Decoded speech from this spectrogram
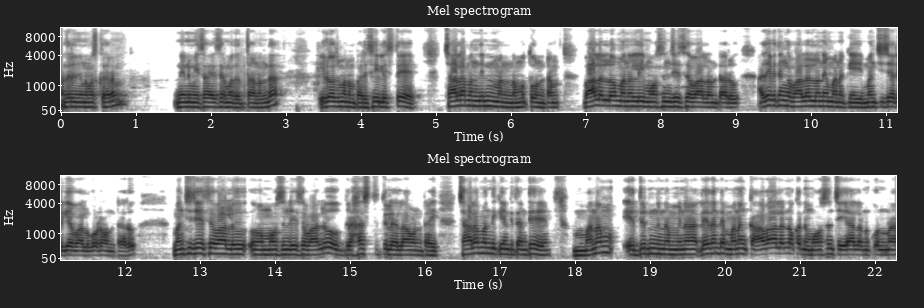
అందరికీ నమస్కారం. నేను మీ సాయి శర్మ దత్తానంద. ఈరోజు మనం పరిశీలిస్తే చాలామందిని మనం నమ్ముతూ ఉంటాం. వాళ్ళల్లో మనల్ని మోసం చేసే వాళ్ళు ఉంటారు. అదేవిధంగా వాళ్ళల్లోనే మనకి మంచి జరిగే వాళ్ళు కూడా ఉంటారు. మంచి చేసే వాళ్ళు మోసం చేసే వాళ్ళు గ్రహస్థితులు ఎలా ఉంటాయి? చాలామందికి ఏంటిదంటే మనం ఎదురుని నమ్మినా లేదంటే మనం కావాలని ఒకరిని మోసం చేయాలనుకున్నా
